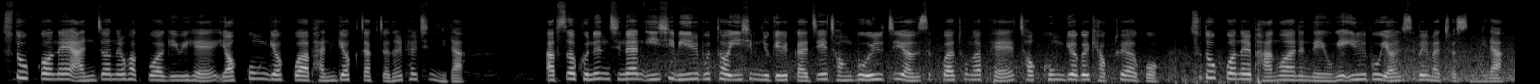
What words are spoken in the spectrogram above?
수도권의 안전을 확보하기 위해 역공격과 반격 작전을 펼칩니다. 앞서 군은 지난 22일부터 26일까지 정부 을지 연습과 통합해 적 공격을 격퇴하고 수도권을 방어하는 내용의 일부 연습을 마쳤습니다.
